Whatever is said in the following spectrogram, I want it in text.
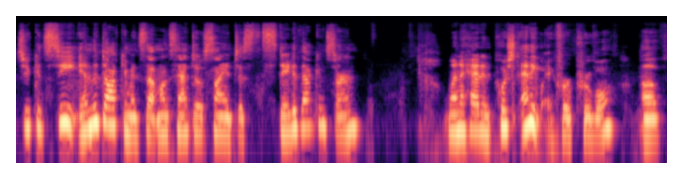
So you can see in the documents that Monsanto scientists stated that concern, went ahead and pushed anyway for approval of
